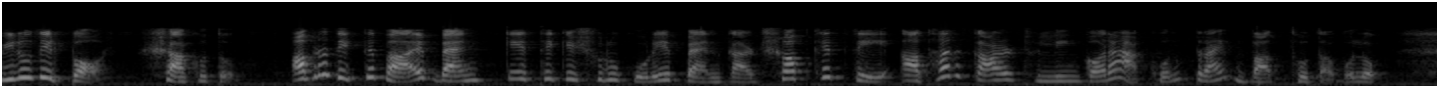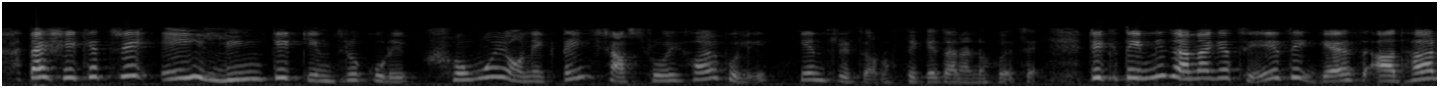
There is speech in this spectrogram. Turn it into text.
বিরতির পর স্বাগত। আমরা দেখতে পাই ব্যাংকে থেকে শুরু করে প্যান কার্ড সব ক্ষেত্রে আধার কার্ড লিঙ্ক করা এখন প্রায় বাধ্যতামূলক। তাই সেক্ষেত্রে এই লিঙ্ককে কেন্দ্র করে সময় অনেকটাই সাশ্রয় হয় বলে কেন্দ্রের তরফ থেকে জানানো হয়েছে। ঠিক তেমনি জানা গেছে যে গ্যাস আধার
